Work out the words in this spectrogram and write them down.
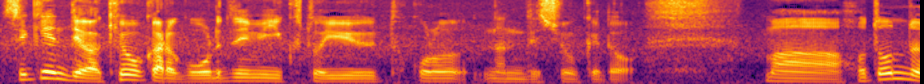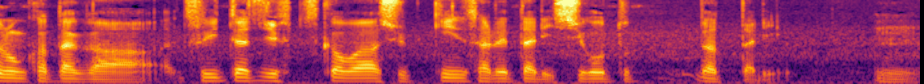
世間では今日からゴールデンウィークというところなんでしょうけど、まあ、ほとんどの方が1日2日は出勤されたり仕事だったり、うん。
